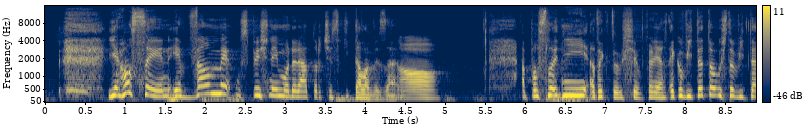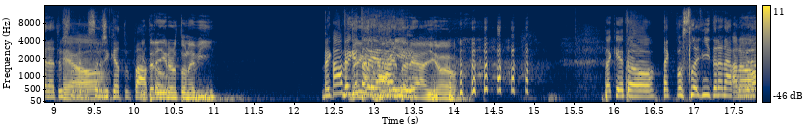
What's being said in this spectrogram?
Jeho syn je velmi úspěšný moderátor České televize. No, A poslední, a tak to už je úplně jasný. Jako víte to, už to víte, ne? To už Jo. nemusím říkat tu Je pátou. tady někdo, kdo to neví? Ve- A, vegetariáni. Vegetariáni, jo, jo. tak je to... Tak poslední teda nápověda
